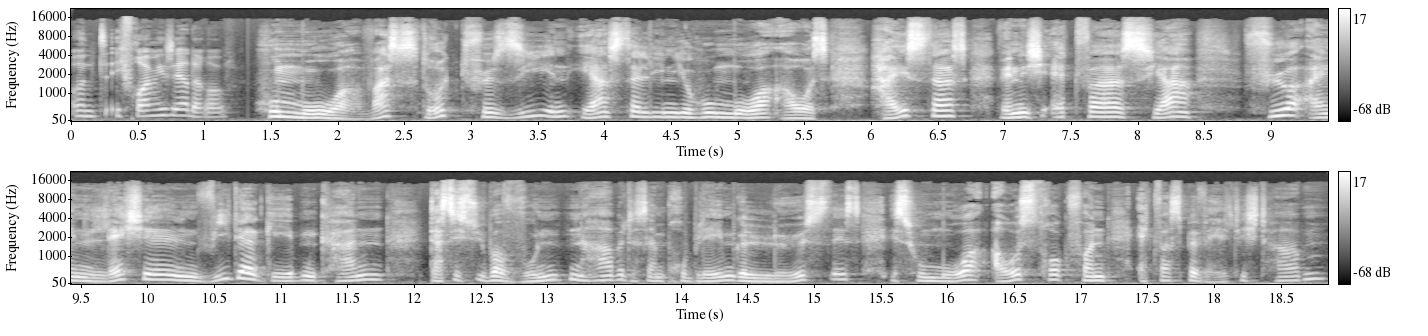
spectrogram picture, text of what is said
Und ich freue mich sehr darauf. Humor. Was drückt für Sie in erster Linie Humor aus? Heißt das, wenn ich etwas, ja, für ein Lächeln wiedergeben kann, dass ich es überwunden habe, dass ein Problem gelöst ist? Ist Humor Ausdruck von etwas bewältigt haben?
